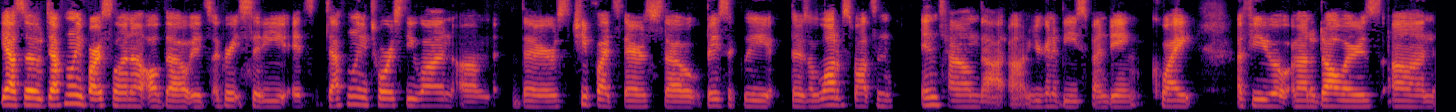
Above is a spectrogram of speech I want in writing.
Yeah, so definitely Barcelona, although it's a great city, it's definitely a touristy one. Um, there's cheap flights there. So basically, there's a lot of spots in, in town that um, you're going to be spending quite a few amount of dollars on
